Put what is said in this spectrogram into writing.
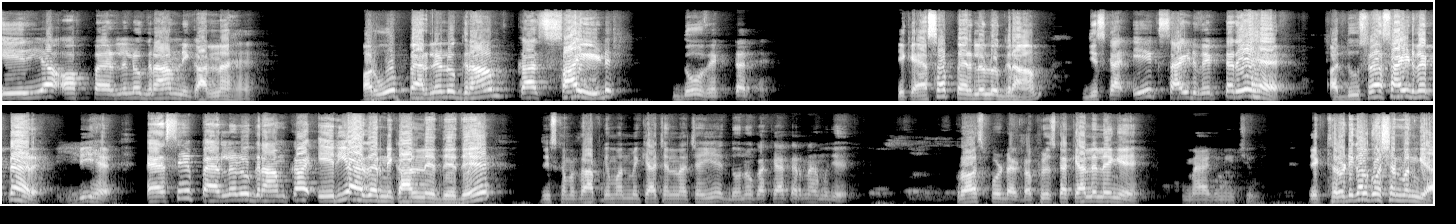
एरिया ऑफ़ पैरेललोग्राम निकालना है और वो पैरेललोग्राम का साइड दो वेक्टर है। एक ऐसा पैरेललोग्राम जिसका एक साइड वेक्टर ए है और दूसरा साइड वेक्टर बी है। ऐसे पैरेललोग्राम का एरिया अगर निकालने दे दे तो इसका मतलब आपके मन में क्या चलना चाहिए? दोनों का क्या करना है मुझे? क्रॉस प्रोडक्ट और फिर उसका क्या ले लेंगे? मैग्नीट्यूड। एक थ्योरेटिकल क्वेश्चन बन गया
